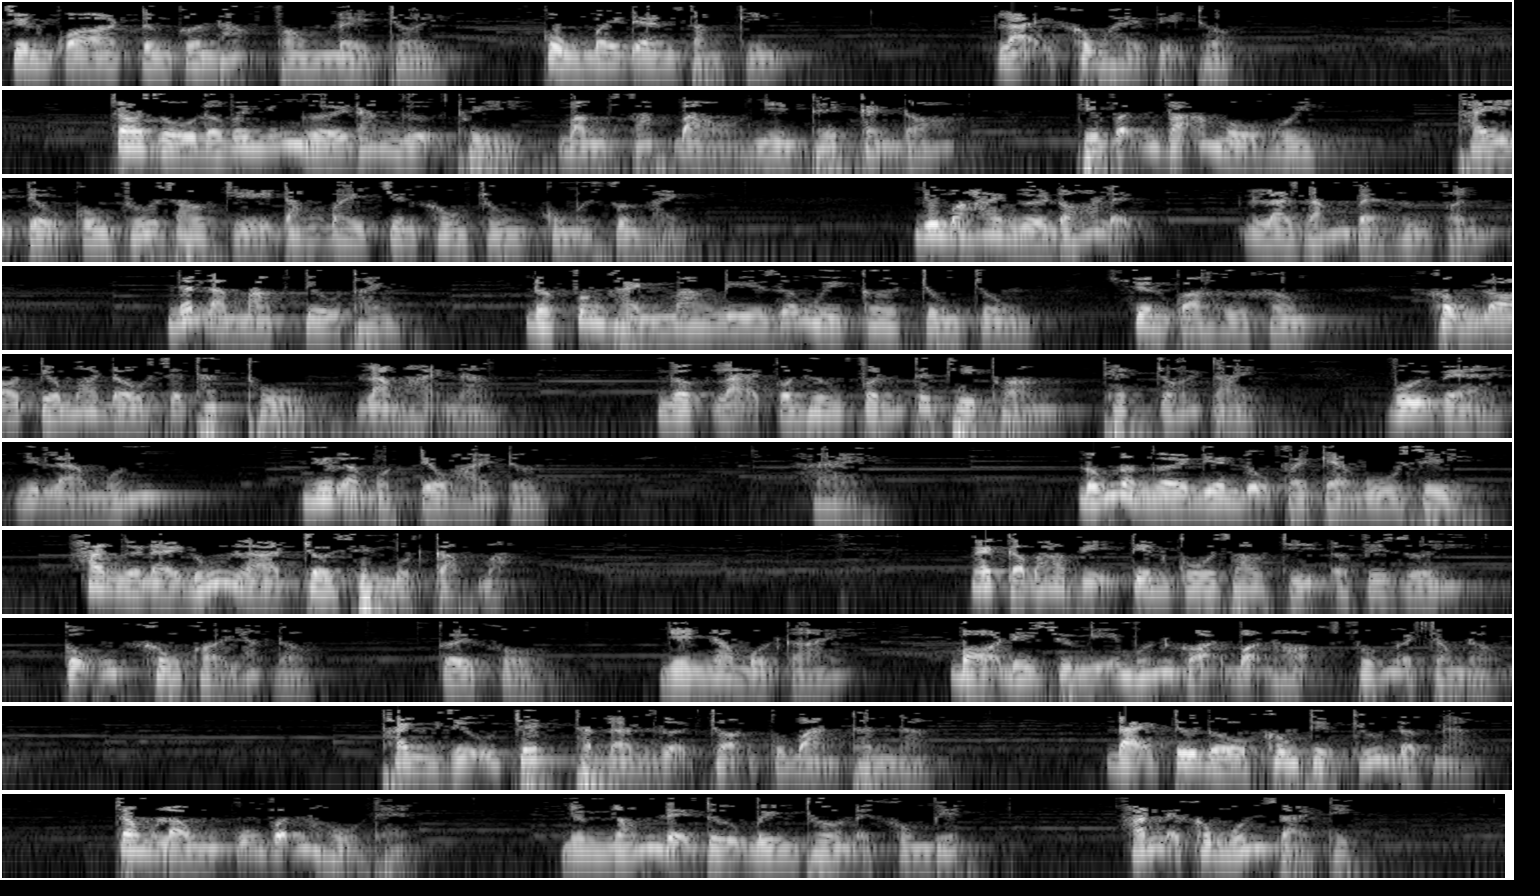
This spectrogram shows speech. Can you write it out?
Xuyên qua từng cơn hắc phong đầy trời, Cùng mây đen giăng kín, Lại không hề bị thương. Cho dù đối với những người đang ngự thủy Bằng pháp bảo nhìn thấy cảnh đó, Thì vẫn vã mồ hôi, Thay tiểu công chúa giao chỉ đang bay trên không trung cùng với phương hành. Nhưng mà hai người đó lại là dáng vẻ hưng phấn, Nhất là Mạc Tiêu Thanh được phương hành mang đi giữa nguy cơ trùng trùng, Xuyên qua hư không Không lo tiểu ma đầu sẽ thất thủ làm hại nàng. Ngược lại còn hưng phấn tới thi thoảng, thét chói tai, Vui vẻ như là muốn, Như là một tiểu hài tử. Hay Đúng là người điên đụng phải kẻ ngu si. Hai người này đúng là trời sinh một cặp mà. Ngay cả ba vị tiên cô giao chỉ ở phía dưới Cũng không khỏi lắc đầu, Cười khổ, Nhìn nhau một cái, Bỏ đi suy nghĩ muốn gọi bọn họ xuống ở trong đầu. Thành dữ chết thật là lựa chọn của bản thân nàng. Đại tư đồ không thể cứu được nàng. Trong lòng cũng vẫn hổ thẹn. Nhưng nhóm đệ tử bình thường lại không biết. Hắn lại không muốn giải thích.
